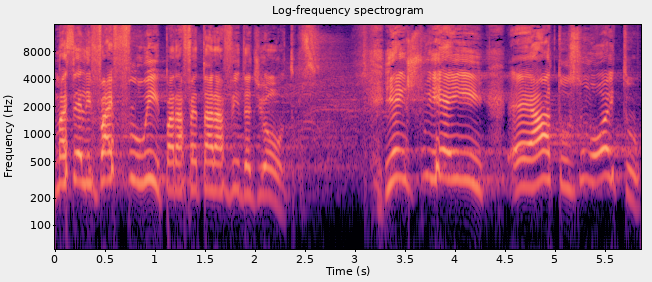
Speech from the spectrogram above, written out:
mas ele vai fluir para afetar a vida de outros. E em, em é, Atos 1,8,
